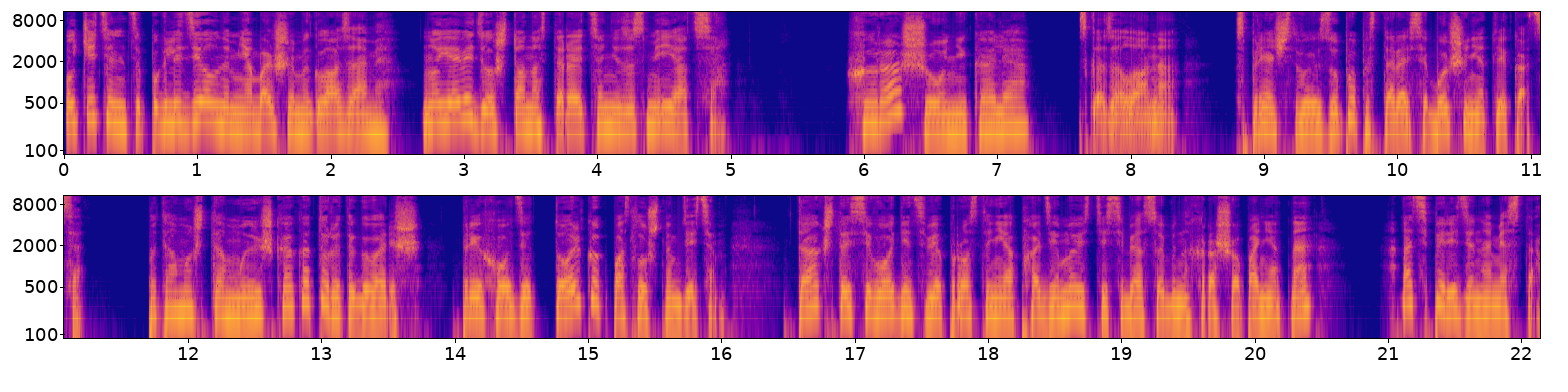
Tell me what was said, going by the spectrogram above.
Учительница поглядела на меня большими глазами, но я видел, что она старается не засмеяться. «Хорошо, Николя», — сказала она. «Спрячь свой зуб и постарайся больше не отвлекаться. Потому что мышка, о которой ты говоришь, приходит только к послушным детям. Так что сегодня тебе просто необходимо вести себя особенно хорошо, понятно? А теперь иди на место».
